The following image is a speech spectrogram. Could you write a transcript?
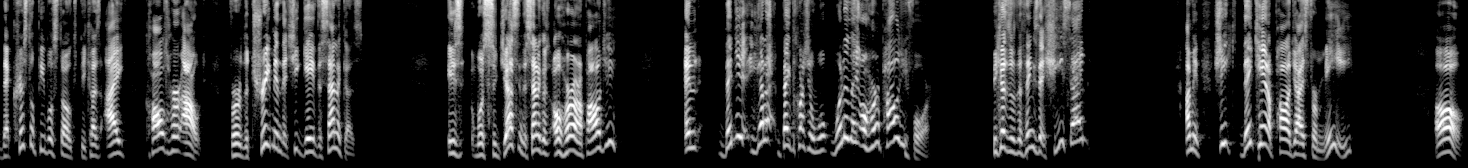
that Crystal Peoples Stokes, because I called her out for the treatment that she gave the Senecas, is was suggesting the Senecas owe her an apology. And then you, you got to beg the question well, what do they owe her apology for? Because of the things that she said? I mean, she they can't apologize for me. Oh,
